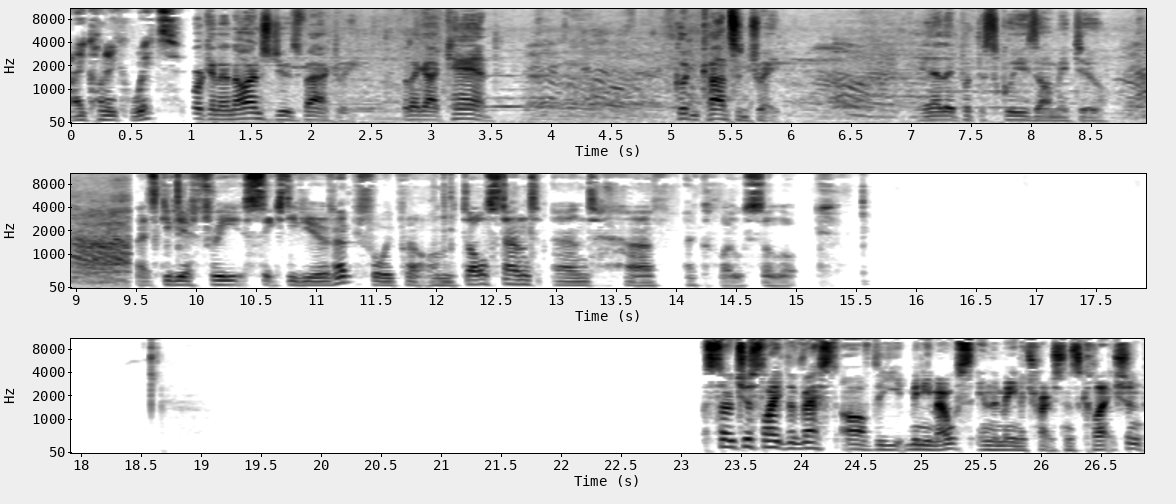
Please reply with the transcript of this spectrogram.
iconic wit. Working in an orange juice factory, but I got canned. Couldn't concentrate. Yeah, they put the squeeze on me too. Let's give you a 360 view of her before we put it on the doll stand and have a closer look. So just like the rest of the Minnie Mouse in the main attractions collection,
